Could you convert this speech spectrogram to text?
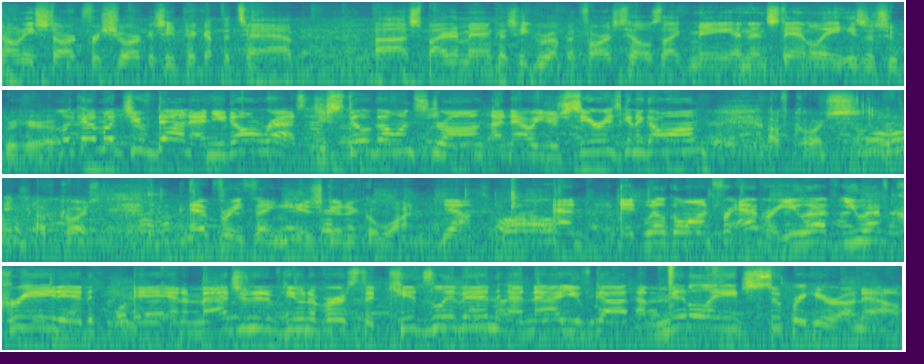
Tony Stark for sure because he'd pick up the tab, uh, Spider-Man because he grew up in Forest Hills like me, and then Stan Lee. He's a superhero. Look how much you've done, and you don't rest. You're still going strong. And now, is your series going to go on? Of course, of course. Everything is going to go on. Yeah, and it will go on forever. You have you have created a, an imaginative universe that kids live in, and now you've got a middle-aged superhero. Now,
